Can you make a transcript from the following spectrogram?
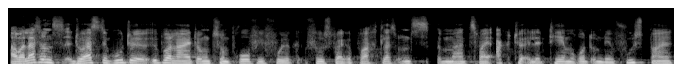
Aber lass uns, du hast eine gute Überleitung zum Profifußball gebracht. Lass uns mal zwei aktuelle Themen rund um den Fußball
